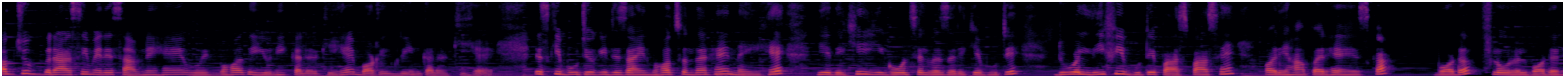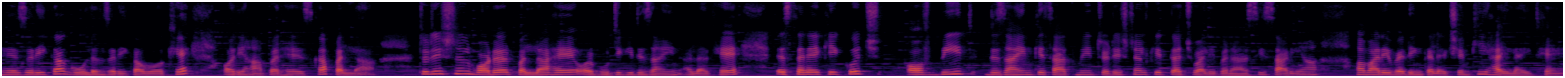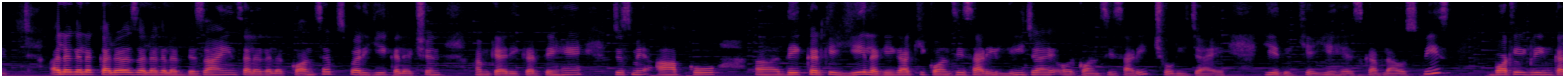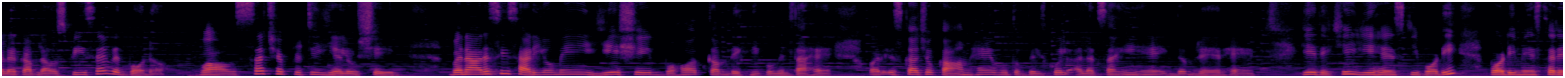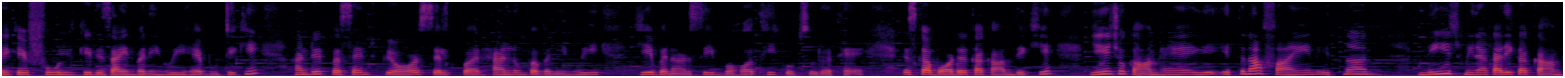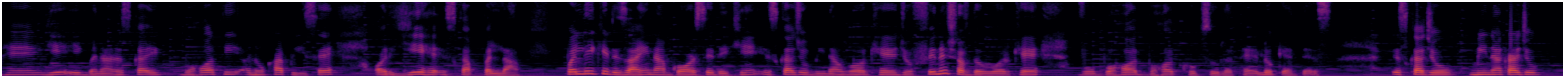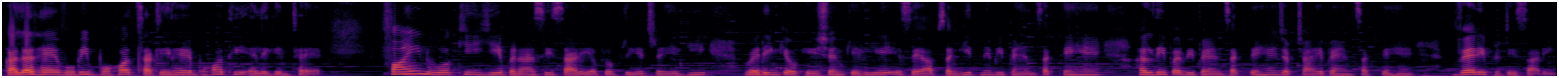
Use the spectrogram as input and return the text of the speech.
अब जो बनारसी मेरे सामने है, वो एक बहुत ही यूनिक कलर की है बॉटल ग्रीन कलर की है। इसकी बूटियों की डिज़ाइन बहुत सुंदर है, नई है। ये देखिए, ये गोल्ड सिल्वर जरी के बूटे डुअल लीफी बूटे पास पास हैं और यहाँ पर है इसका बॉर्डर फ्लोरल बॉर्डर है जरी का गोल्डन जरी का वर्क है और यहाँ पर है इसका पल्ला। ट्रेडिशनल बॉर्डर पल्ला है और बूटी की डिज़ाइन अलग है। इस तरह के कुछ ऑफ़ बीट डिज़ाइन के साथ में ट्रेडिशनल के टच वाली बनारसी साड़ियाँ हमारे वेडिंग कलेक्शन की हाईलाइट हैं। अलग अलग कलर्स अलग अलग डिज़ाइंस अलग अलग कॉन्सेप्ट्स पर ये कलेक्शन हम कैरी करते हैं, जिसमें आपको देख करके ये लगेगा कि कौन सी साड़ी ली जाए और कौन सी साड़ी छोड़ी जाए। ये देखिए, ये है इसका blouse piece bottle green colour का ब्लाउज पीस है with border wow such a pretty yellow shade Banarasi साड़ियों में ये शेड बहुत कम देखने को मिलता है और इसका जो काम है, वो तो बिल्कुल अलग सा ही है, एकदम रेयर है। ये देखिए, ये है इसकी बॉडी बॉडी में इस तरह के फूल की डिज़ाइन बनी हुई है बूटी की। 100 परसेंट प्योर सिल्क पर हैंडलूम पर बनी हुई ये बनारसी बहुत ही खूबसूरत है। इसका बॉर्डर का काम देखिए, ये जो काम है, ये इतना फ़ाइन इतना नीच मीनाकारी का काम है। ये एक बनारस का एक बहुत ही अनोखा पीस है और ये है इसका पल्ला। पल्ले की डिज़ाइन आप गौर से देखें, इसका जो मीना वर्क है, जो फिनिश ऑफ़ द वर्क है, वो बहुत बहुत खूबसूरत है। लुक एट दिस इसका जो मीना का जो कलर है, वो भी बहुत सटल है, बहुत ही एलिगेंट है। फ़ाइन वर्क की ये बनारसी साड़ी अप्रोप्रिएट रहेगी वेडिंग के ओकेज़न के लिए। इसे आप संगीत में भी पहन सकते हैं, हल्दी पर भी पहन सकते हैं, जब चाहे पहन सकते हैं। Very pretty sari.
